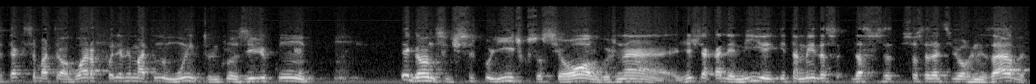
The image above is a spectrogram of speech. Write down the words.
até que você bateu agora, a Folha vem batendo muito, inclusive com pegando cientistas políticos, sociólogos, né, gente da academia e também da, da sociedade civil organizada,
